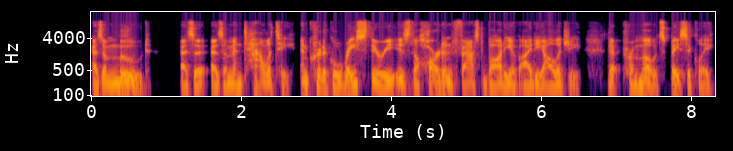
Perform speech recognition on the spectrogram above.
As a mood as a as a mentality. And critical race theory is the hard and fast body of ideology that promotes basically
